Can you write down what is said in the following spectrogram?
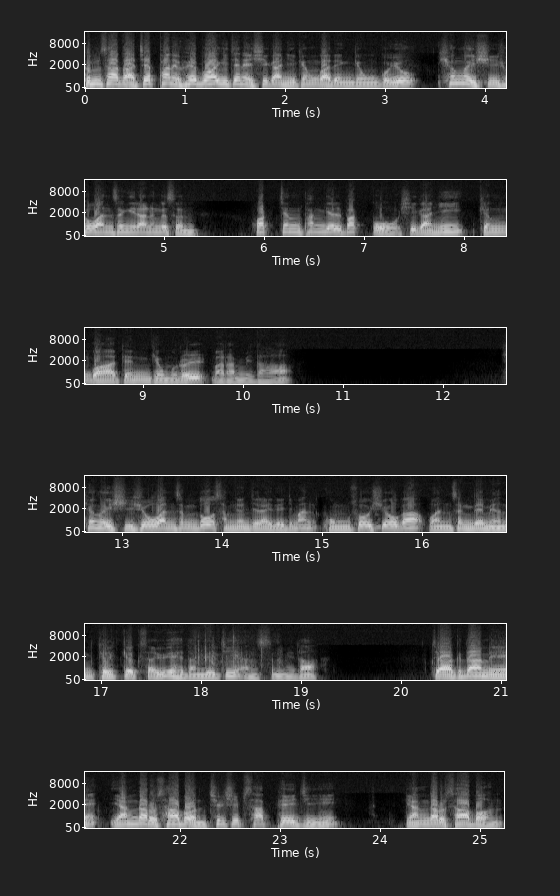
검사가 재판에 회부하기 전에 시간이 경과된 경우고요. 형의 시효 완성이라는 것은 확정 판결 받고 시간이 경과된 경우를 말합니다. 형의 시효 완성도 3년 지나야 되지만 공소시효가 완성되면 결격사유에 해당되지 않습니다. 자, 그 다음에 양가로 4번 74페이지 양가로 4번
